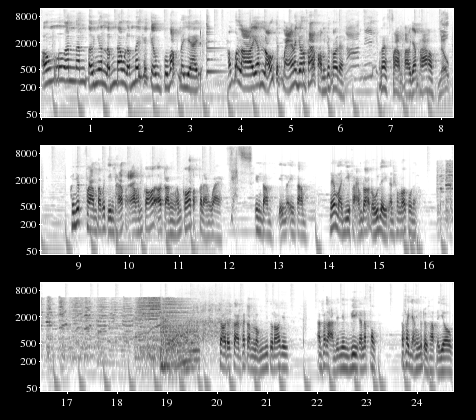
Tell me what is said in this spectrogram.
ông anh anh tự nhiên anh lụm đâu lụm mấy cái kiểu cù bắp này về không có lời anh lỗ chết mẹ nó vô nó phá phòng cho coi nè. Nói phàm tao dám phá không? Thứ nhất phàm tao cái chuyện thả tạ không có ở trần không có tập cái đàng hoàng. Yên tâm chuyện đó yên tâm. Nếu mà vi phạm đó đuổi liền anh không nói câu nào. Trời đất ơi anh phải tranh luận với tôi nói chứ. Anh phải làm cho nhân viên anh nó phục. Nó phải nhận cái trường hợp này vô.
